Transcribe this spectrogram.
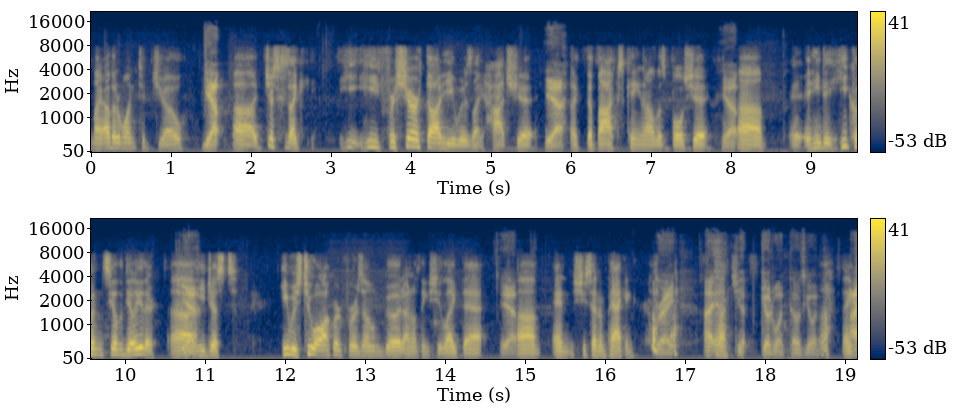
my other one to Joe. Yep. Uh, just because like he he for sure thought he was like hot shit, Yeah. like the box king and all this bullshit. Yeah. Um, and he did, he couldn't seal the deal either. Uh, Yeah. He just he was too awkward for his own good. I don't think she liked that. Yeah. Um, and she sent him packing. right. I, gee. good one. That was good one. Ah, thanks,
